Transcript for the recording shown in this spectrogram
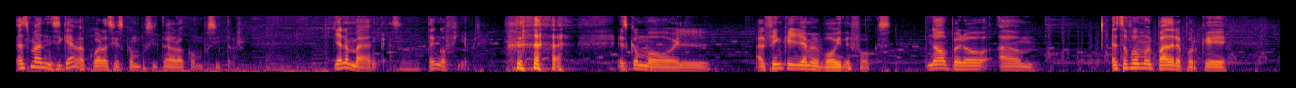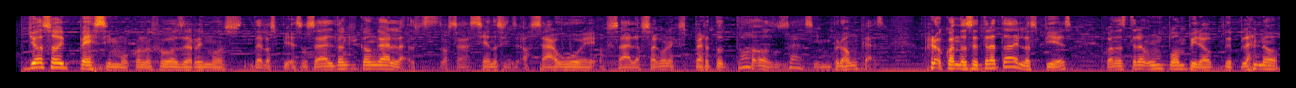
Es más, ni siquiera me acuerdo si es compositor o compositor. Ya no me hagan caso, tengo fiebre. es como el... Al fin que yo ya me voy de Fox. No, pero... esto fue muy padre porque yo soy pésimo con los juegos de ritmos de los pies. O sea, el Donkey Konga, o sea, siendo sincero, o sea, güey, o sea, los hago un experto todos, o sea, sin broncas. Pero cuando se trata de los pies, cuando se trata un pump it up, de plano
